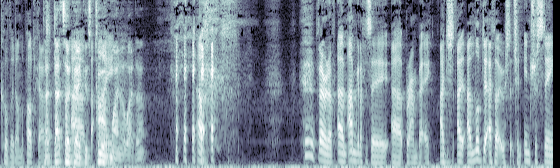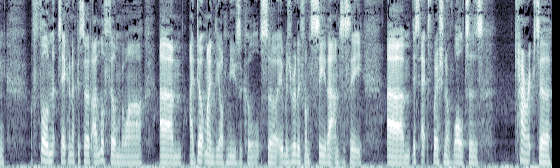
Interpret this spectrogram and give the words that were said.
covered on the podcast. That, that's okay Uh, because but two I- of mine are like that. Fair enough. Um, I'm gonna have to say uh, Brown Betty. I just I, I loved it. I thought it was such an interesting, fun take on episode. I love film noir. Um, I don't mind the odd musical, so it was really fun to see that and to see um, this exploration of Walter's character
